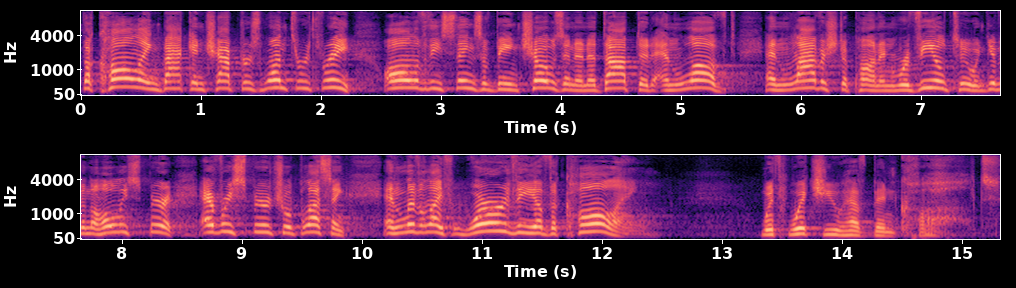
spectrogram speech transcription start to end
The calling back in chapters 1 through 3, all of these things of being chosen and adopted and loved and lavished upon and revealed to and given the Holy Spirit, every spiritual blessing, and live a life worthy of the calling with which you have been called.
